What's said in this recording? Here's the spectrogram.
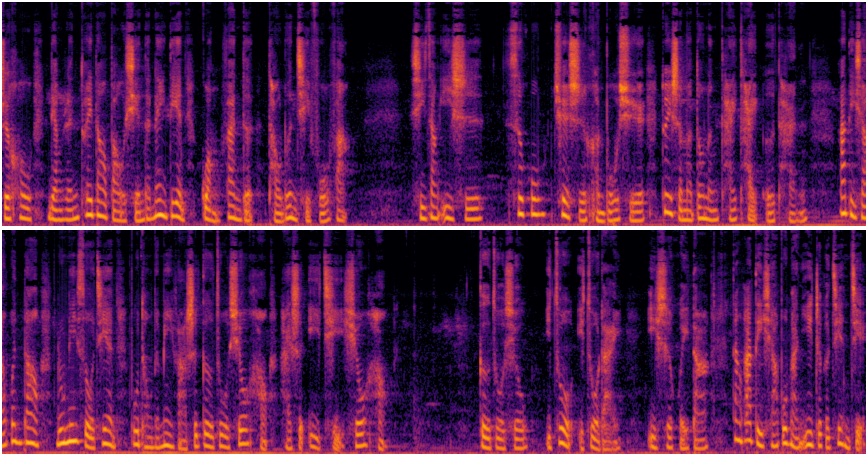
之后，两人推到宝贤的内殿，广泛的讨论起佛法。西藏义师似乎确实很博学，对什么都能侃侃而谈。阿底峡问道：“如你所见，不同的秘法是各做修好，还是一起修好？”各做修，一做一做来。义师回答。但阿底峡不满意这个见解。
